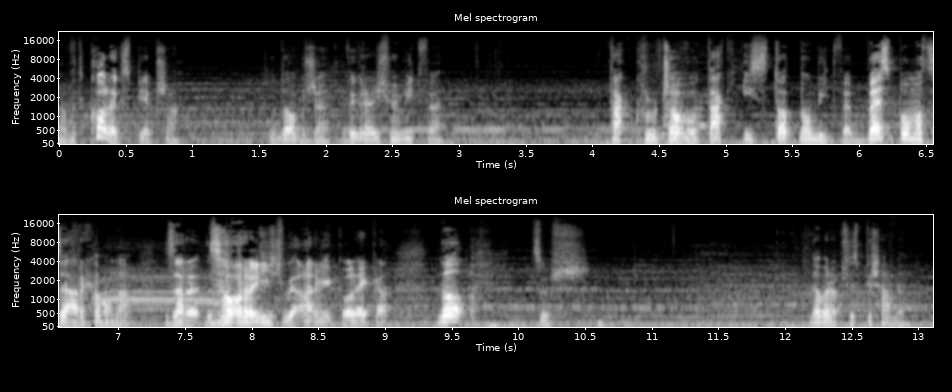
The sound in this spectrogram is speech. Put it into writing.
Nawet kolek spieprza. To dobrze, wygraliśmy bitwę. Tak kluczową, tak istotną bitwę. Bez pomocy Archaona. Zaoraliśmy armię koleka. No, cóż. Dobra, przyspieszamy.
